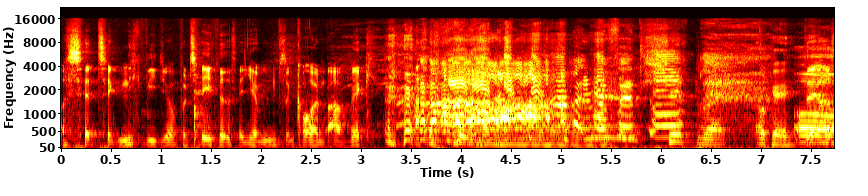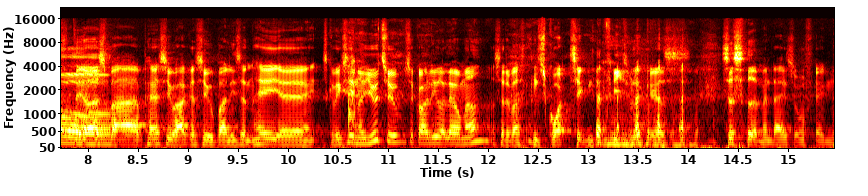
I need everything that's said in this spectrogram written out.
at sætte teknikvideoer på tv'et derhjemme, så går han bare væk. Ej, hvor fedt. Shit, man. Okay. Det er, også, det er også bare passiv-aggressiv, bare lige sådan, hey, øh, skal vi ikke se noget YouTube, så går jeg lige ud og laver mad, og så er det bare sådan en squat-teknik-video, der kører, så, så sidder man der i sofaen.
